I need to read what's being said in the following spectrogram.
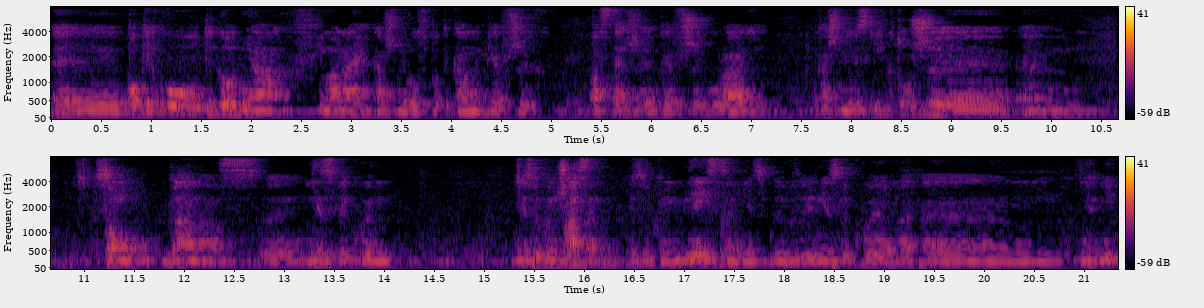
E, po kilku tygodniach w Himalajach Kaszmiru spotykamy pierwszych pasterzy, pierwszych górali kaszmirskich, którzy są dla nas e, niezwykłym, niezwykłym czasem, niezwykłym miejscem, niezwykłym, nie, nie,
